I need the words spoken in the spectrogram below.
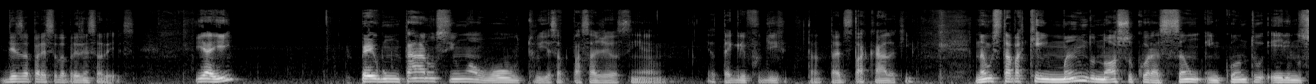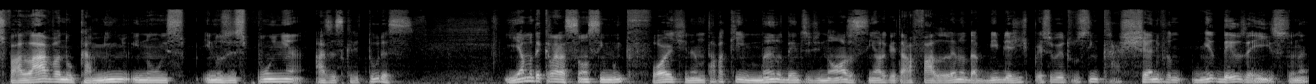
desapareceu da presença deles. E aí, perguntaram-se um ao outro, e essa passagem assim, eu, eu até grifo de. Tá, tá destacado aqui. Não estava queimando nosso coração enquanto ele nos falava no caminho e, não, e nos expunha as Escrituras? E é uma declaração assim muito forte, né? Não estava queimando dentro de nós, assim, a hora que ele estava falando da Bíblia, a gente percebeu tudo se encaixando e falando, meu Deus, é isso, né?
